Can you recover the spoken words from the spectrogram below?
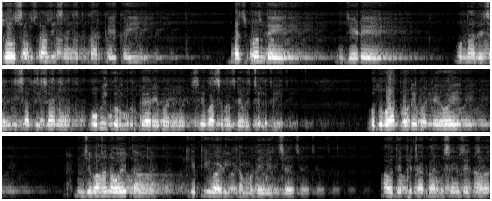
ਸੋ ਸੰਤਾਂ ਦੀ ਸੰਗਤ ਕਰਕੇ ਕਈ ਬਚਪਨ ਦੇ ਜਿਹੜੇ ਉਹਨਾਂ ਦੇ ਸੰਗੀ ਸਾਥੀ ਸਨ, ਉਹ ਵੀ ਗੁਰਮੁਖ ਪਿਆਰੇ ਬਣੇ, ਸੇਵਾ ਸੰਬੰਧ ਦੇ ਵਿੱਚ ਲੱਗੇ। ਉਦੋਂ ਬਾਅਦ ਥੋੜੇ ਵੱਡੇ ਹੋਏ, ਜਵਾਨ ਹੋਏ ਤਾਂ ਖੇਤੀਬਾੜੀ ਕੰਮ ਦੇ ਵਿੱਚ ਆਪਦੇ ਪਿਤਾ ਕਰਮ ਸਿੰਘ ਦੇ ਨਾਲ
